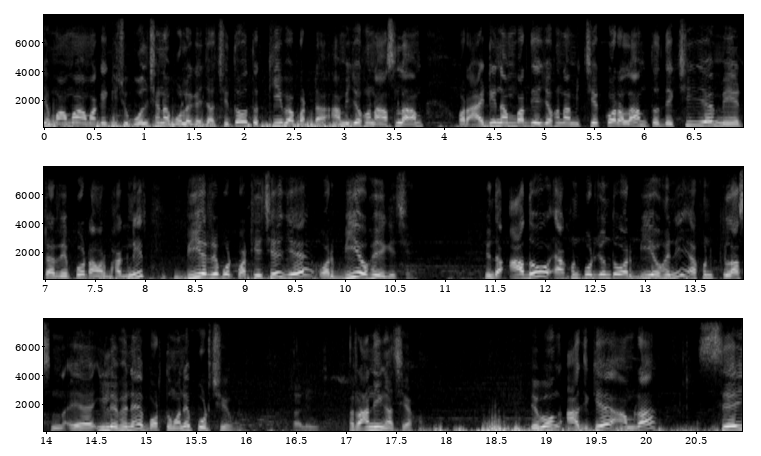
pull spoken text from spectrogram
যে, মামা, আমাকে কিছু বলছে না বলে যাচ্ছি তো। তো কী ব্যাপারটা? আমি যখন আসলাম, ওর আইডি নাম্বার দিয়ে যখন আমি চেক করালাম, তো দেখছি যে, মেয়েটার রিপোর্ট আমার ভাগ্নির বিয়ের রিপোর্ট পাঠিয়েছে যে, ওর বিয়ে হয়ে গেছে। কিন্তু আদৌ এখন পর্যন্ত ওর বিয়ে হয়নি। এখন ক্লাস ইলেভেনে বর্তমানে পড়ছে ও। রানিং আছে এখন। এবং আজকে আমরা সেই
